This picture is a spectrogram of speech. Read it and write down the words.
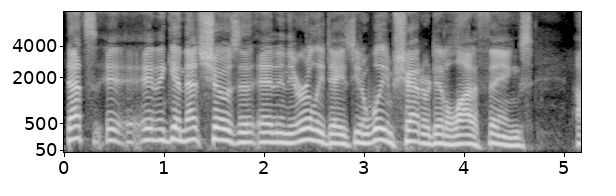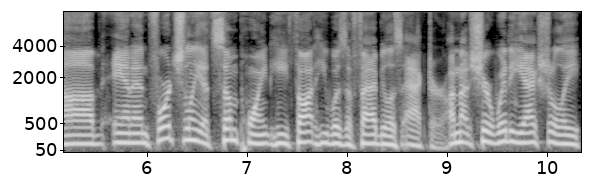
that's and again that shows that in the early days, you know, William Shatner did a lot of things. Um, and unfortunately, at some point, he thought he was a fabulous actor. I'm not sure what he actually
